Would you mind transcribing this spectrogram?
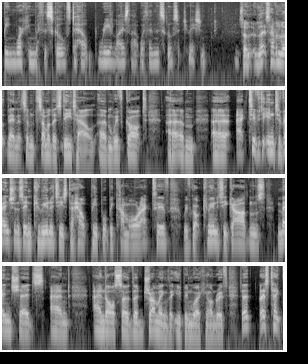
been working with the schools to help realise that within the school situation. So let's have a look then at some, some of this detail. Um, we've got um, uh, activity interventions in communities to help people become more active. We've got community gardens, men's sheds, and and also the drumming that you've been working on, Ruth. So let's take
